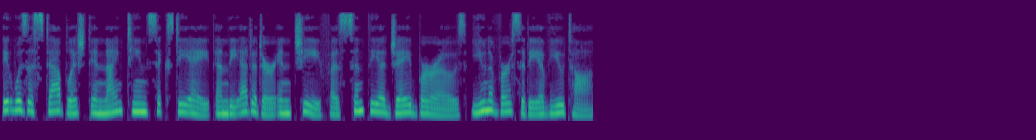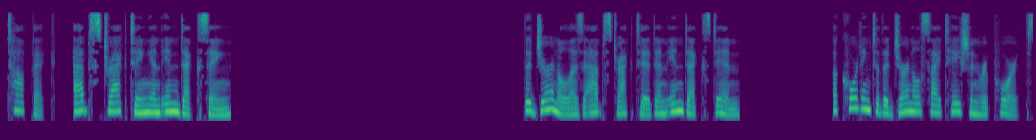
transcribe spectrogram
It was established in 1968 and the editor-in-chief is Cynthia J. Burrows University of Utah. Abstracting and indexing The journal is abstracted and indexed in According to the Journal Citation Reports,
